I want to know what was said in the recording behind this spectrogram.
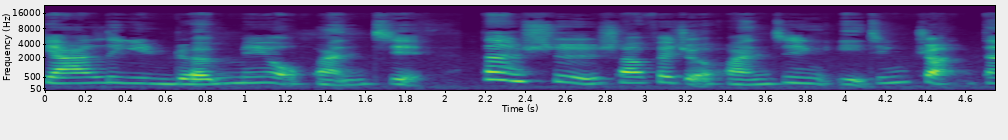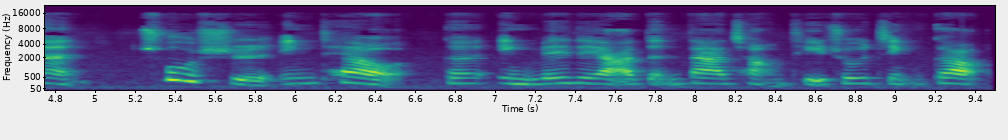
压力仍没有缓解。但是消费者环境已经转淡，促使 Intel 跟 Nvidia 等大厂提出警告。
